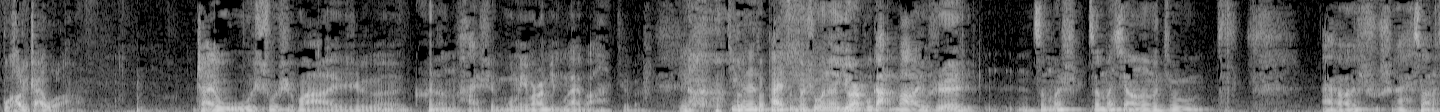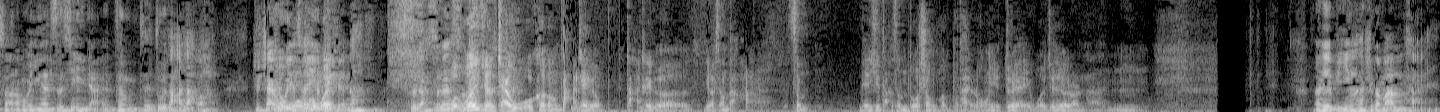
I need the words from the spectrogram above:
不考虑宅舞了？宅舞，说实话，这个可能还是我没玩明白吧。这个 这个牌怎么说呢？有点不敢吧，就是怎么怎么想就，哎呀，属实，哎，算了算了，我应该自信一点，等再多打打吧。这宅舞也算一个备选的，四个四个。我我也觉得宅舞可能打这个打这个要想打这么连续打这么多胜分不太容易，对我觉得有点难。嗯而且毕竟它是个慢牌，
